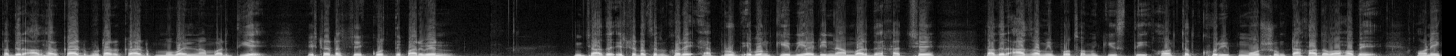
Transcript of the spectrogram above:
তাদের Aadhaar card, voter card, mobile number দিয়ে স্ট্যাটাস চেক করতে পারবেন। যাদের স্ট্যাটাসের ঘরে অ্যাপ্রুভ এবং কেবিআইডি নাম্বার দেখাচ্ছে তাদের আগামী প্রথম কিস্তি অর্থাৎ খরিফ মরশুম টাকা দেওয়া হবে। অনেক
